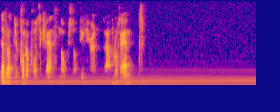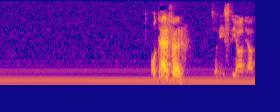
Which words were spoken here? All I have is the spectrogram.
Därför att nu kommer konsekvensen också till 100 procent. Och därför visste jag att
